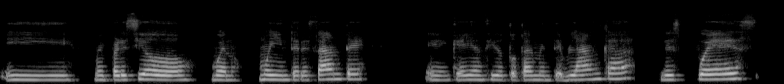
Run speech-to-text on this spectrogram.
y me pareció, bueno, muy interesante eh, que hayan sido totalmente blancas. Después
